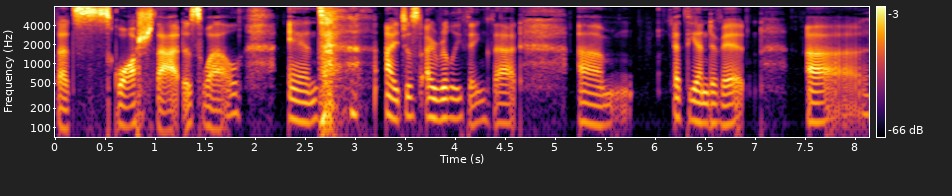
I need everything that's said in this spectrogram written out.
let's squash that as well. And I just, I really think that um, at the end of it, uh,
